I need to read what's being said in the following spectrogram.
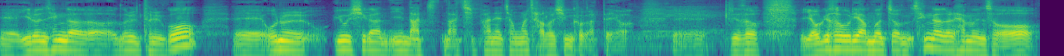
이런 생각을 들고 오늘 이 시간 이 나치판에 정말 잘 오신 것 같아요. 그래서 여기서 우리 한번 좀 생각을 하면서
